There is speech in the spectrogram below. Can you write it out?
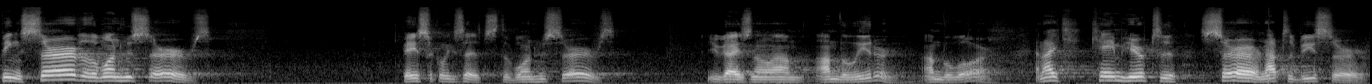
being served or the one who serves? Basically, he says, It's the one who serves. You guys know I'm, I'm the leader, I'm the Lord. And I came here to serve, not to be served.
